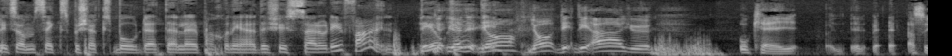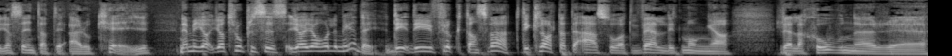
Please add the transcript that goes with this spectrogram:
liksom sex på köksbordet eller passionerade kyssar och det är fine. Det är okej. ja, Det- ja, ja det, det är ju okej. Alltså jag säger inte att det är okej. Nej men jag, jag tror precis, ja, jag håller med dig. Det, det är ju fruktansvärt. Det är klart att det är så att väldigt många relationer eh,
